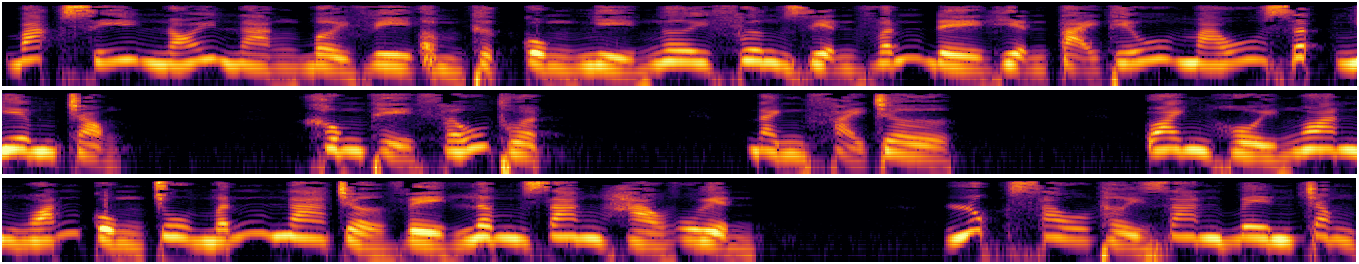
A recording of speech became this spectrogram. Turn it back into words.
bác sĩ nói nàng bởi vì ẩm thực cùng nghỉ ngơi phương diện vấn đề hiện tại thiếu máu rất nghiêm trọng, không thể phẫu thuật, đành phải chờ. oanh hồi ngoan ngoãn cùng chu mẫn na trở về lâm giang hào uyển. lúc sau thời gian bên trong,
